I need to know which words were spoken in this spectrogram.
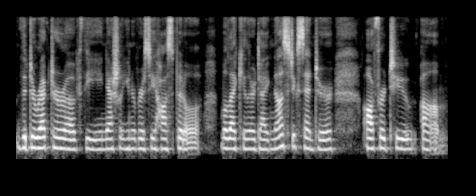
the director of the National University Hospital Molecular Diagnostic Center offered to um,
